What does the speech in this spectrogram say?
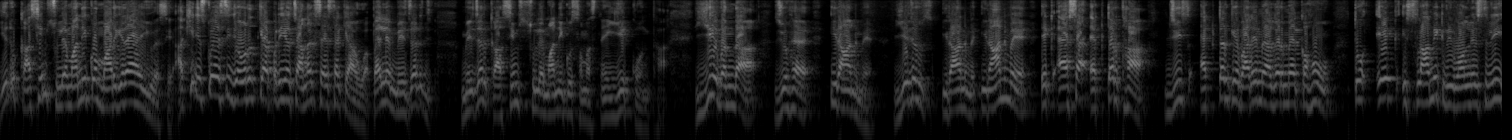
ये जो कासिम सुलेमानी को मार गिराया है यूएसए आखिर इसको ऐसी ज़रूरत क्या पड़ी, अचानक से ऐसा क्या हुआ? पहले मेजर मेजर कासिम सुलेमानी को समझते हैं, ये कौन था? ये बंदा जो है ईरान में ये जो ईरान में ईरान में एक ऐसा एक्टर था, जिस एक्टर के बारे में अगर मैं कहूँ तो एक इस्लामिक रिवॉल्यूशनरी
